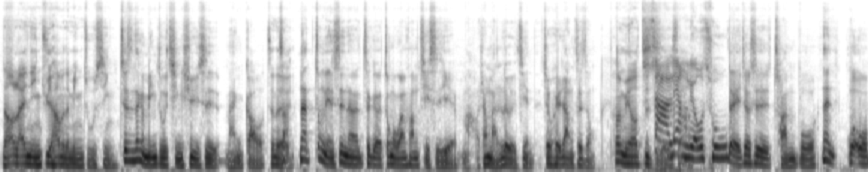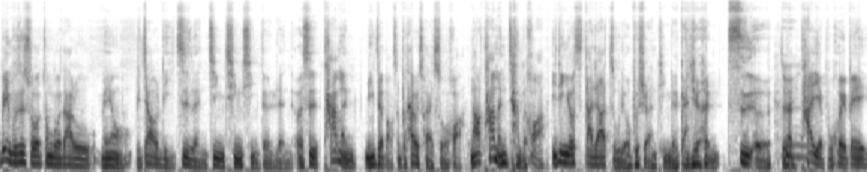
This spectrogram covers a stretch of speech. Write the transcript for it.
然后来凝聚他们的民族性，就是那个民族情绪是蛮高，真的。那重点是呢，这个中国官方其实也蛮好像蛮乐见的，就会让这种他们没有自大量流出，对，就是传播。那我我并不是说中国大陆没有比较理智、冷静、清醒的人，而是他们明哲保身，不太会出来说话，然后他们讲的话一定又是大家主流不喜欢听的，感觉很刺耳，那他也不会被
